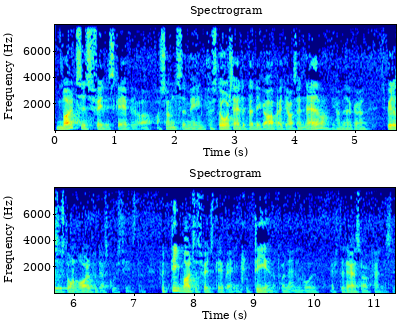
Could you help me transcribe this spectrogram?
måltidsfællesskabet, og, og samtidig med en forståelse af det, der ligger op, at det også er nadver, vi har med at gøre, spiller så stor en rolle for deres gudstjenester. Fordi måltidsfællesskab er inkluderende på en anden måde, efter deres opfattelse,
